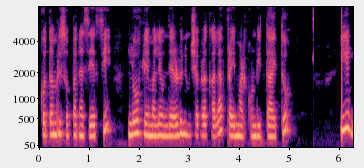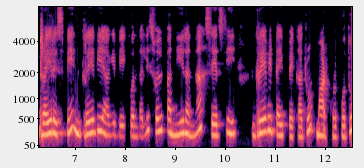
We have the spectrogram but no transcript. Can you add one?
ಕೊತ್ತಂಬರಿ ಸೊಪ್ಪನ್ನ ಸೇರಿಸಿ ಲೋ ಫ್ಲೇಮಲ್ಲೇ ಒಂದೆರಡು ನಿಮಿಷಗಳ ಕಾಲ ಫ್ರೈ ಮಾಡ್ಕೊಂಡಿದ್ದಾಯ್ತು. ಈ ಡ್ರೈ ರೆಸಿಪಿ ಗ್ರೇವಿ ಆಗಿ ಬೇಕು ಅಂದಲ್ಲಿ ಸ್ವಲ್ಪ ನೀರನ್ನ ಸೇರಿಸಿ ಗ್ರೇವಿ ಟೈಪ್ ಬೇಕಾದ್ರೂ ಮಾಡ್ಕೊಳ್ಬಹುದು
